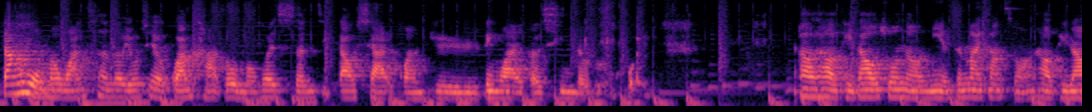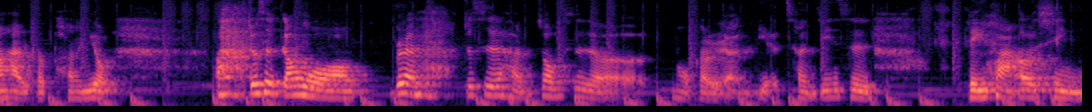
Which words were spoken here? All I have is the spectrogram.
当我们完成了游戏的关卡之后，我们会升级到下一关，去另外一个新的轮回。还有他有提到说呢，你也是迈向死亡。他有提到他有一个朋友。啊，就是跟我认，就是很重视的某个人，也曾经是罹患恶性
